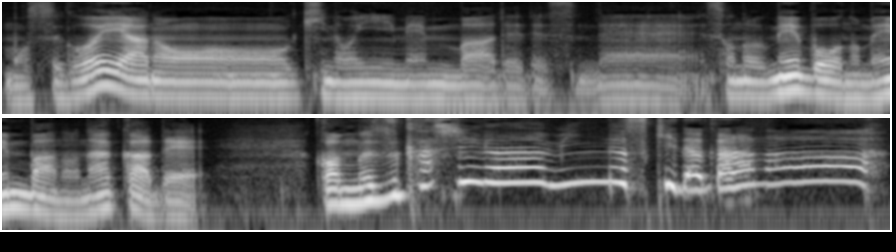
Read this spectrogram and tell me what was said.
もうすごいあのー気のいいメンバーでですね、その梅坊のメンバーの中で、これ難しいなみんな好きだからな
